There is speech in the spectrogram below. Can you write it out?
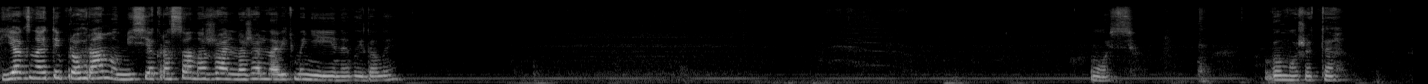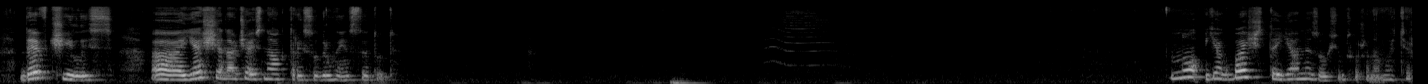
Як знайти програму Місія краса, на жаль, на жаль, навіть мені її не видали. Ось. Ви можете. Де вчились? Е, Я ще навчаюсь на актрису, другий інститут. Ну, як бачите, я не зовсім схожа на матір.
